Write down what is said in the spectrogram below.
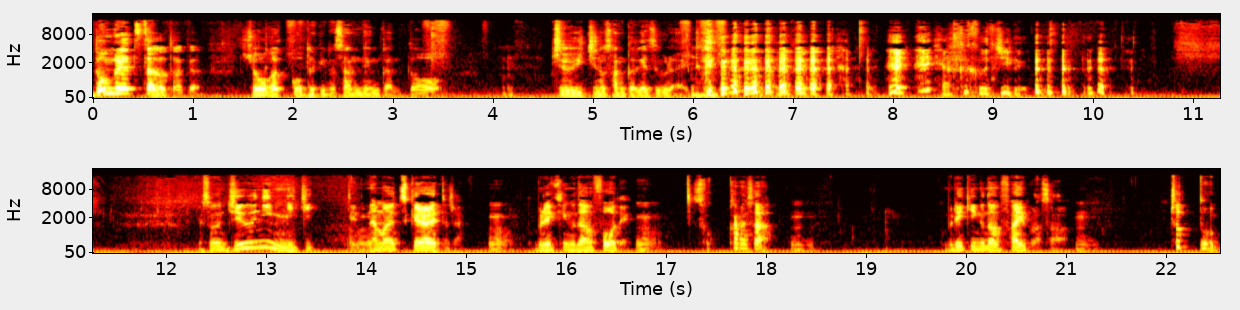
どんぐらいやってたのとかって。小学校の時の3年間と中1の3ヶ月ぐらい。150その10人2期って名前つけられたじゃん、うん。ブレイキングダウン4で。うん。そっからさうん。ブレイキングダウン5はさうん。ちょっと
